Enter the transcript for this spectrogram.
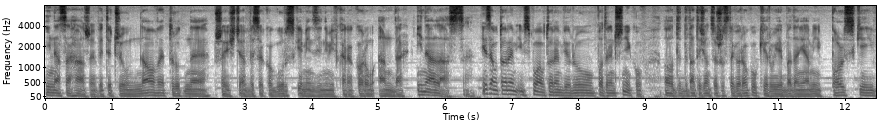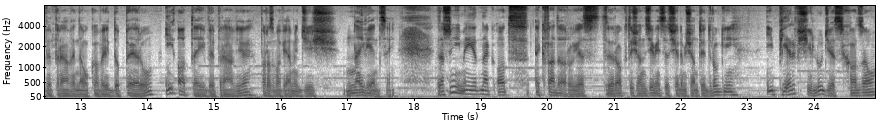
i na Saharze. Wytyczył nowe, trudne przejścia wysokogórskie, m.in. w Karakorum, Andach i na Alasce. Jest autorem i współautorem wielu podręczników. Od 2006 roku kieruje badaniami polskiej wyprawy naukowej do Peru i o tej wyprawie porozmawiamy dziś najwięcej. Zacznijmy jednak od Ekwadoru. Jest rok 1972 i pierwsi ludzie schodzą,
